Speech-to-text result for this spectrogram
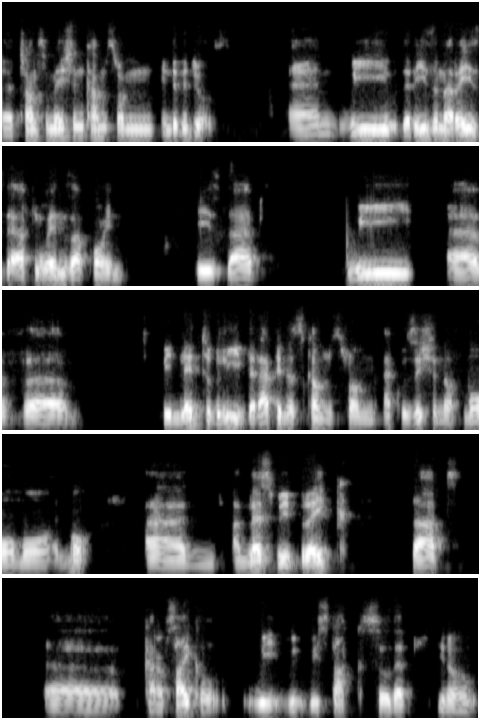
uh, transformation comes from individuals. And we, the reason I raised the affluenza point is that we have uh, been led to believe that happiness comes from acquisition of more, more, and more. And unless we break that uh, kind of cycle, we, we we stuck. So that you know,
